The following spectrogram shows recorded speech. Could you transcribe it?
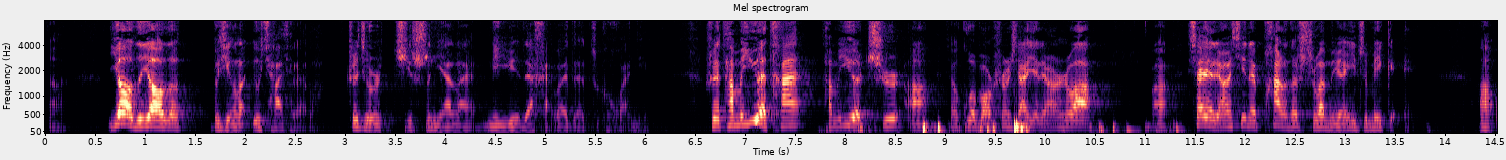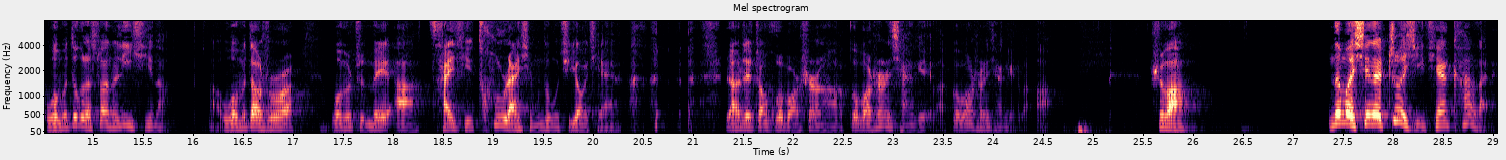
啊，要着要着不行了，又掐起来了。这就是几十年来民运在海外的这个环境。所以他们越贪，他们越吃啊。像郭宝胜、夏业良是吧？啊，夏业良现在判了他十万美元，一直没给啊。我们都给他算的利息呢啊。我们到时候我们准备啊，采取突然行动去要钱。然后再找郭宝胜哈，郭宝胜的钱给了，郭宝胜的钱给了啊，是吧？那么现在这几天看来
